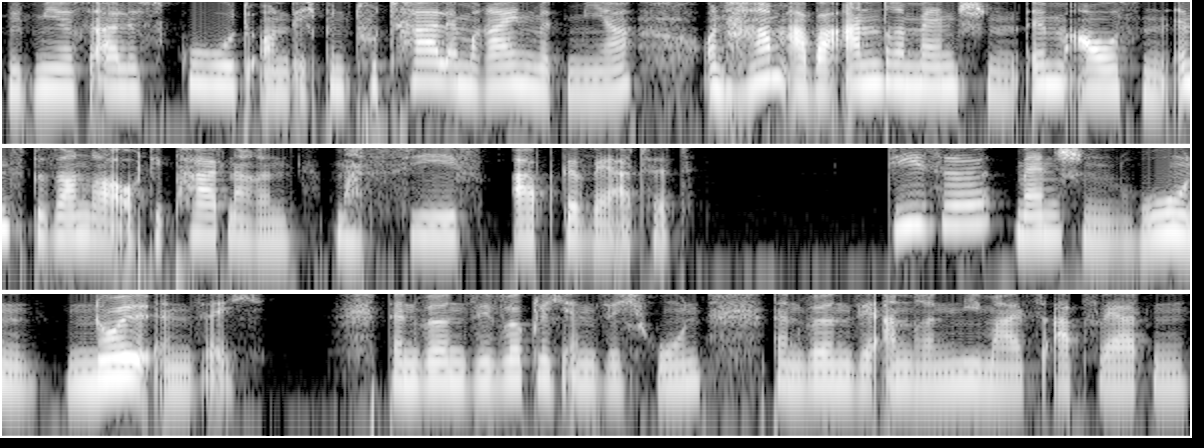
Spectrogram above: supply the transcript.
mit mir ist alles gut und ich bin total im Rein mit mir und haben aber andere Menschen im Außen, insbesondere auch die Partnerin, massiv abgewertet. Diese Menschen ruhen null in sich. Dann würden sie wirklich in sich ruhen, dann würden sie andere niemals abwerten,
